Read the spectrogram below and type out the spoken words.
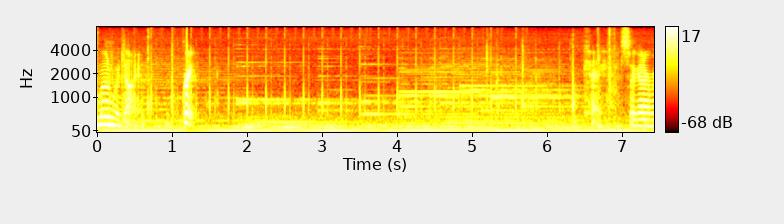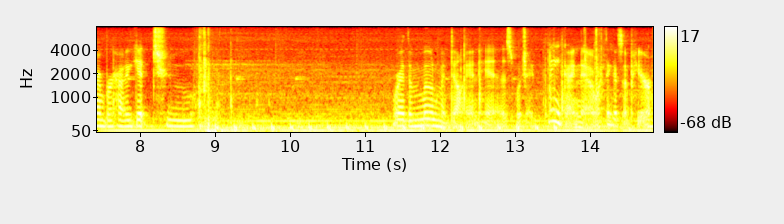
Moon medallion. Great. Okay, so I gotta remember how to get to where the moon medallion is, which I think I know. I think it's up here.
